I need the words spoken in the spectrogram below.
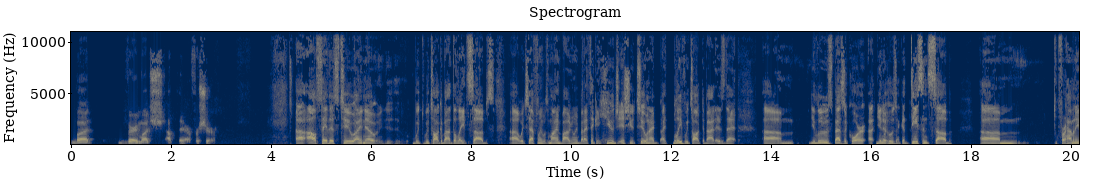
but very much up there for sure. Uh, I'll say this too. I know we, we talk about the late subs, uh, which definitely was mind boggling, but I think a huge issue too, and I, I believe we talked about is that, um, you lose Bezecourt, uh, you know, who's like a decent sub, um, for how many,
